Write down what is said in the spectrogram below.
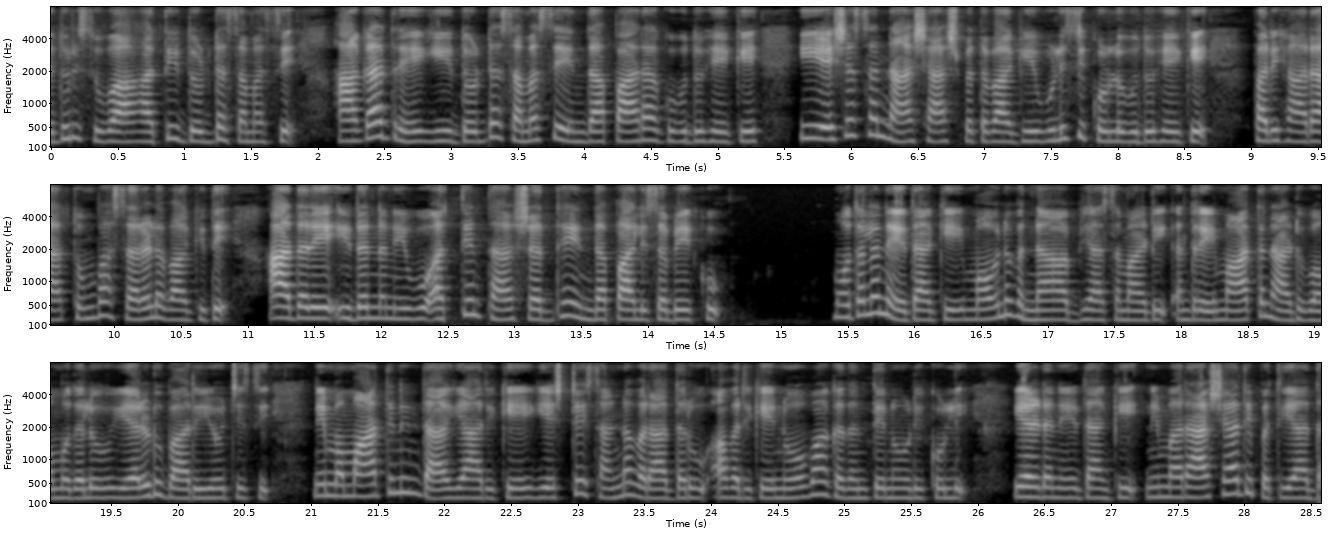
ಎದುರಿಸುವ ಅತಿ ದೊಡ್ಡ ಸಮಸ್ಯೆ. ಹಾಗಾದರೆ ಈ ದೊಡ್ಡ ಸಮಸ್ಯೆಯಿಂದ ಪಾರಾಗುವುದು ಹೇಗೆ? ಈ ಯಶಸ್ಸನ್ನು ಶಾಶ್ವತವಾಗಿ ಉಳಿಸಿಕೊಳ್ಳುವುದು ಹೇಗೆ? ಪರಿಹಾರ ತುಂಬ ಸರಳವಾಗಿದೆ. ಆದರೆ ಇದನ್ನು ನೀವು ಅತ್ಯಂತ ಶ್ರದ್ಧೆಯಿಂದ ಪಾಲಿಸಬೇಕು. ಮೊದಲನೆಯದಾಗಿ ಮೌನವನ್ನು ಅಭ್ಯಾಸ ಮಾಡಿ. ಅಂದರೆ ಮಾತನಾಡುವ ಮೊದಲು ಎರಡು ಬಾರಿ ಯೋಚಿಸಿ. ನಿಮ್ಮ ಮಾತಿನಿಂದ ಯಾರಿಗೆ ಎಷ್ಟೇ ಸಣ್ಣವರಾದರೂ ಅವರಿಗೆ ನೋವಾಗದಂತೆ ನೋಡಿಕೊಳ್ಳಿ. ಎರಡನೆಯದಾಗಿ ನಿಮ್ಮ ರಾಶಾಧಿಪತಿಯಾದ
